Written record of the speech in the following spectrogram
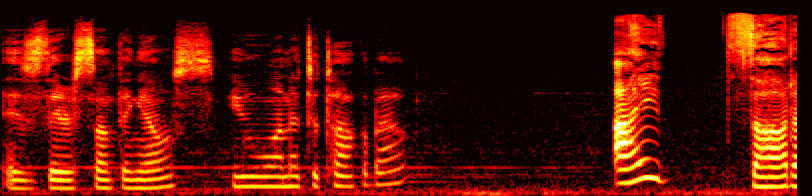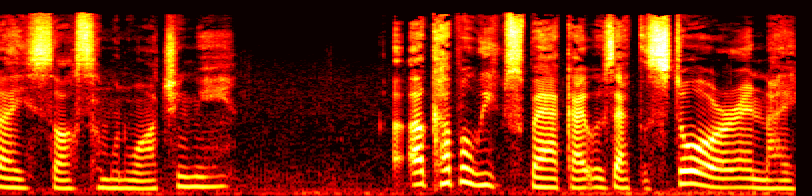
Is there something else you wanted to talk about? I thought I saw someone watching me. A couple weeks back, I was at the store and I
